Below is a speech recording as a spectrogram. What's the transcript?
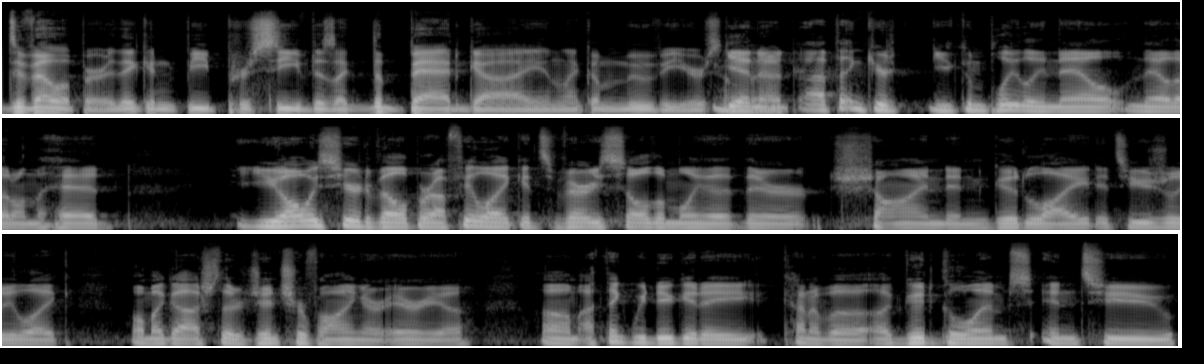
developer they can be perceived as like the bad guy in like a movie or something. Yeah, no, I think you're you completely nail nail that on the head. You always hear developer. I feel like it's very seldomly that they're shined in good light. It's usually like, oh my gosh, they're gentrifying our area. Um, I think we do get a kind of a, a good glimpse into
